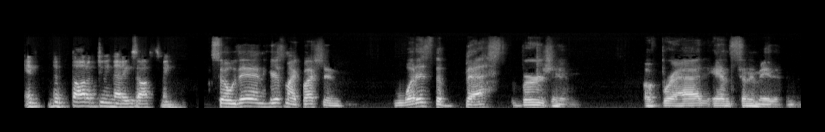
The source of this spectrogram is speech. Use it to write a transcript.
it, the thought of doing that exhausts me. So then here's my question. What is the best version of Brad and Cinemaiden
